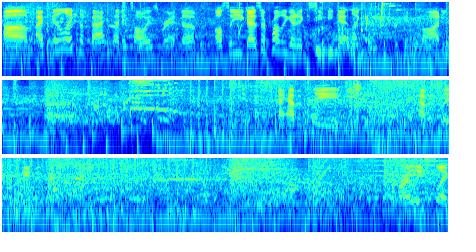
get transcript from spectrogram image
Um, I feel like the fact that it's always random. Also, you guys are probably gonna see me get like freaking body. Uh, I haven't played. I haven't played this game in Or at least, like,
